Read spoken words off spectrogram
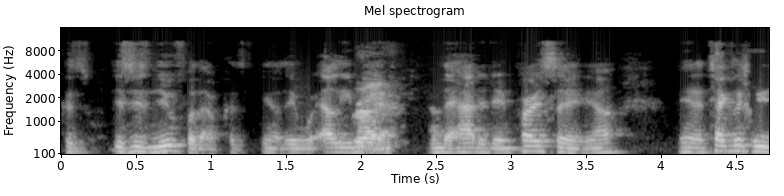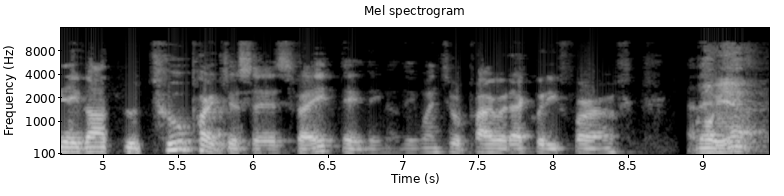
because this is new for them, because you know they were Ellie right. and they had it in person, you know you know, technically they've gone through two purchases, right? They, they, you know, they went to a private equity firm. And then oh, yeah.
